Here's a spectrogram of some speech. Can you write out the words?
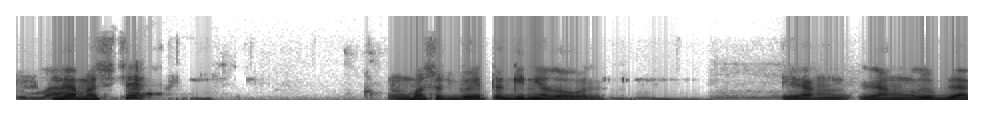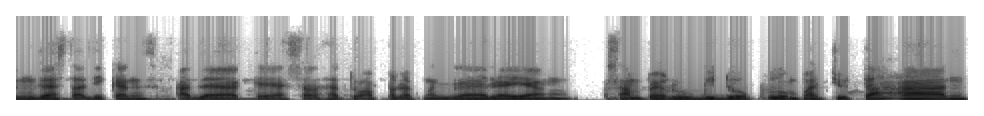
cuma Enggak maksudnya ya, maksud gue itu gini loh. Yang yang lu bilang jas tadi kan ada kayak salah satu aparat negara yang sampai rugi 24 jutaan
